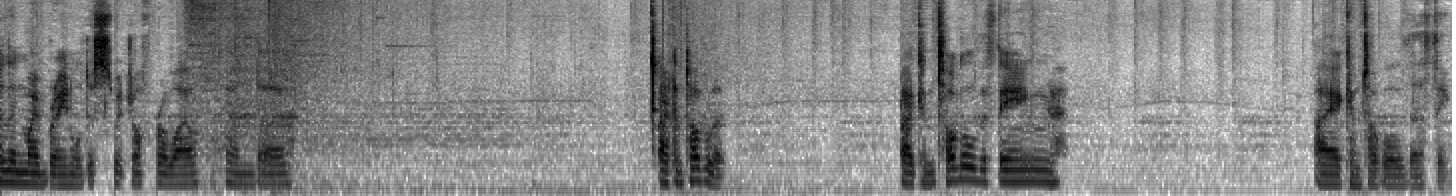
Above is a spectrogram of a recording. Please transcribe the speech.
And then my brain will just switch off for a while and uh, I can toggle it. I can toggle the thing. I can toggle the thing.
